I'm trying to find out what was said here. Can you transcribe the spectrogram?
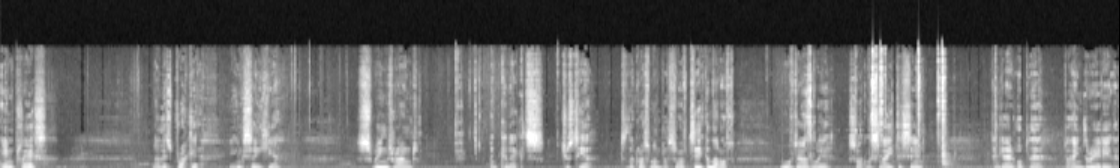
in place. Now this bracket you can see here swings round and connects just here to the cross member. So I've taken that off, moved it out of the way so I can slide this in and get it up there behind the radiator.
